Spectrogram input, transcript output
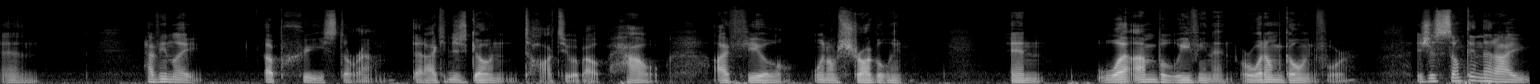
and having like a priest around that I can just go and talk to about how I feel when I'm struggling and what I'm believing in or what I'm going for. It's just something that I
